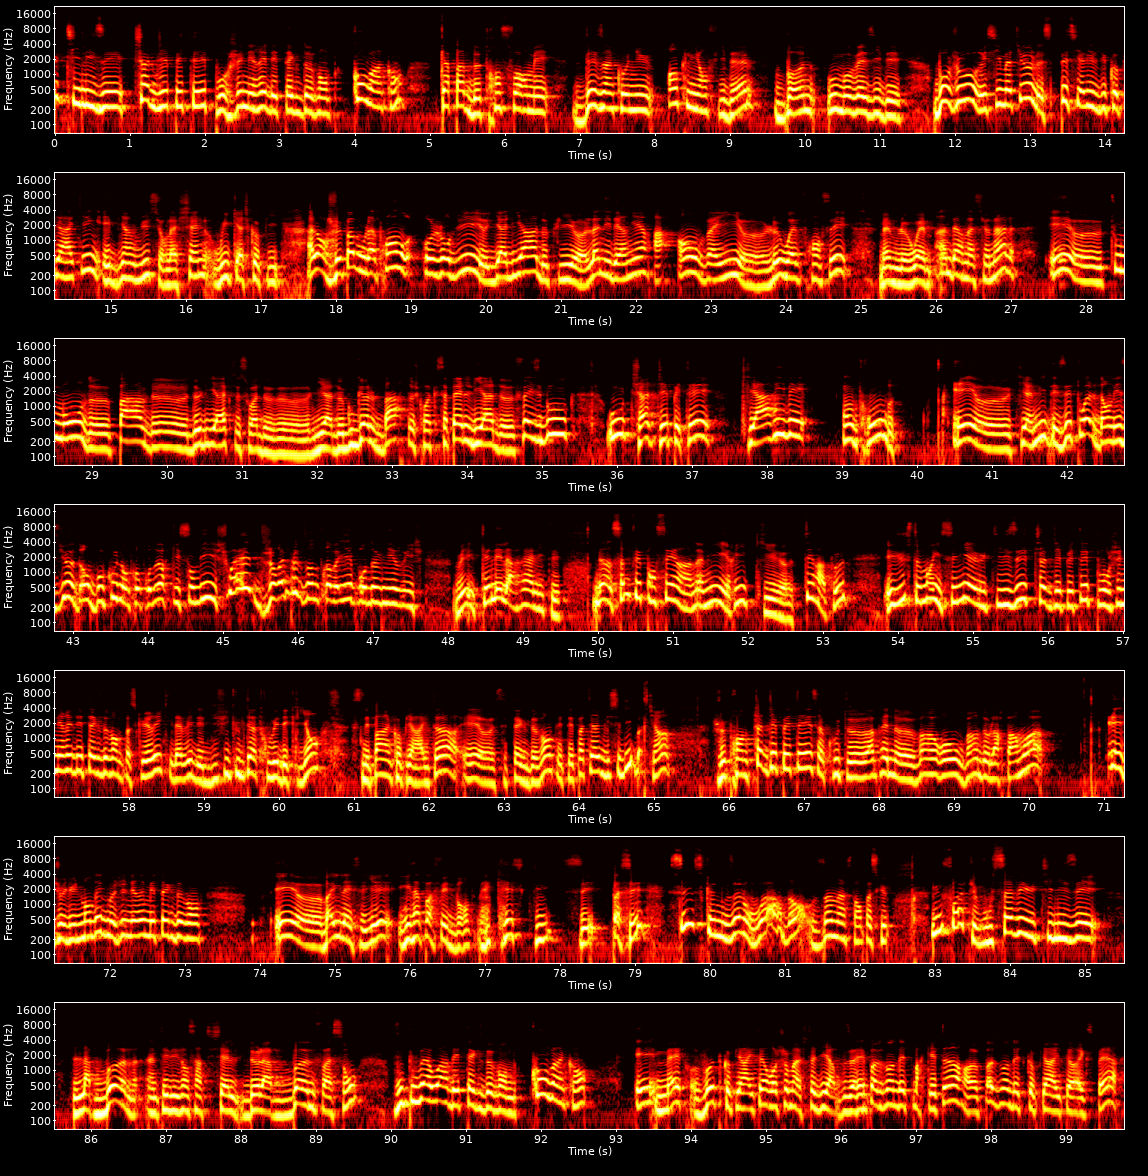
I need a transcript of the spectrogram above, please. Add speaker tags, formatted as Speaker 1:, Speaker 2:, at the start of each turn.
Speaker 1: Utilisez ChatGPT pour générer des textes de vente convaincants, capables de transformer des inconnus en clients fidèles. Bonne ou mauvaise idée Bonjour, ici Mathieu, le spécialiste du copywriting et bienvenue sur la chaîne Wikash Copy. Alors, je ne vais pas vous l'apprendre, aujourd'hui, euh, Yalia, depuis euh, l'année dernière, a envahi euh, le web français, même le web international. Et tout le monde parle de, l'IA, que ce soit de l'IA de Google, BART, je crois que s'appelle, l'IA de Facebook ou ChatGPT, qui est arrivé en trombe et euh, qui a mis des étoiles dans les yeux dans beaucoup d'entrepreneurs qui se sont dit chouette, j'aurais plus besoin de travailler pour devenir riche. Mais quelle est la réalité? Bien, ça me fait penser à un ami Eric qui est euh, thérapeute et justement, il s'est mis à utiliser ChatGPT pour générer des textes de vente parce que Eric, il avait des difficultés à trouver des clients. Ce n'est pas un copywriter et euh, ses textes de vente n'étaient pas terribles. Il s'est dit bah tiens, je vais prendre ChatGPT, ça coûte euh, à peine 20 euh, euros ou 20 dollars par mois, et je vais lui demander de me générer mes textes de vente. Et euh, bah, il a essayé, il n'a pas fait de vente. Mais qu'est-ce qui s'est passé? C'est ce que nous allons voir dans un instant. Parce que une fois que vous savez utiliser la bonne intelligence artificielle de la bonne façon, vous pouvez avoir des textes de vente convaincants et mettre votre copywriter au chômage. C'est-à-dire, vous n'avez pas besoin d'être marketeur, euh, pas besoin d'être copywriter expert,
